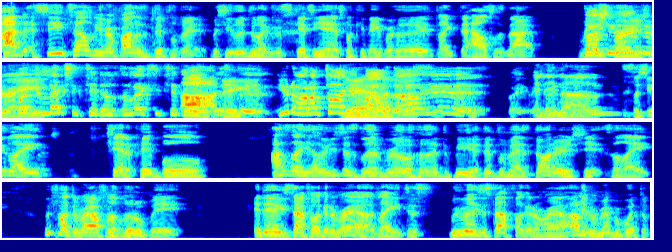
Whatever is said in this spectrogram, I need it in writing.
I she tells me her father's a diplomat, but she lived in like this sketchy ass fucking neighborhood. Like the house was not No, really she lived furnished in the right. fucking Lexington. It was the Lexington. Ah, it's nigga. the- you know what I'm talking Yeah, about, dog. Lexington. Yeah. Like, And then, uh, so she, like- she had a pit bull. I was like, yo, you just live real hood to be a diplomat's daughter and shit. So like, we fucked around for a little bit, and then we stopped fucking around. Like, just we really just stopped fucking around. I don't even remember what the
